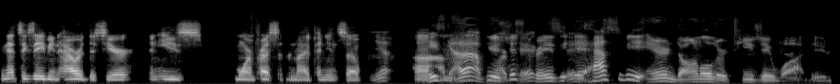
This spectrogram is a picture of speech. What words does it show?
And that's Xavier Howard this year, and he's more impressive in my opinion. So Yeah. um, He's got to have Dude, more it's just picks, crazy. too. It has to be Aaron Donald or T.J. Watt, dude.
